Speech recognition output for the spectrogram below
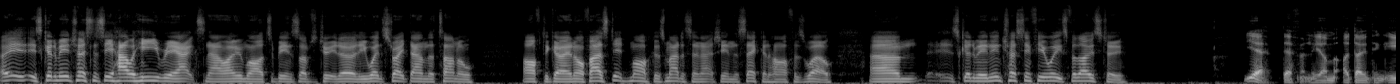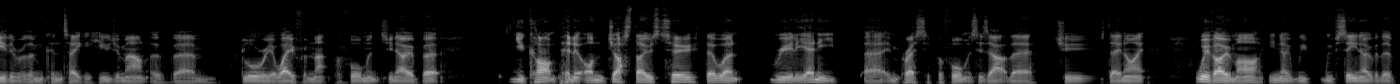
uh, it's going to be interesting to see how he reacts now, Omar, to being substituted early. He went straight down the tunnel after going off, as did Marcus Maddison actually in the second half as well. Um, it's going to be an interesting few weeks for those two. Yeah, definitely. Um, I don't think either of them can take a huge amount of um, glory away from that performance, you know, but you can't pin it on just those two. There weren't really any uh, impressive performances out there Tuesday night. With Omar, you know, we've we've seen over the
